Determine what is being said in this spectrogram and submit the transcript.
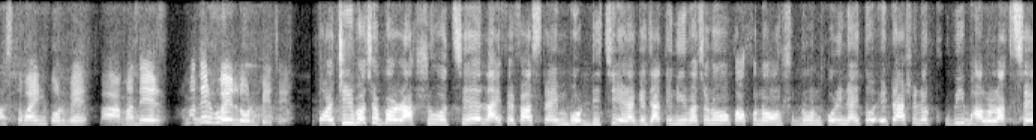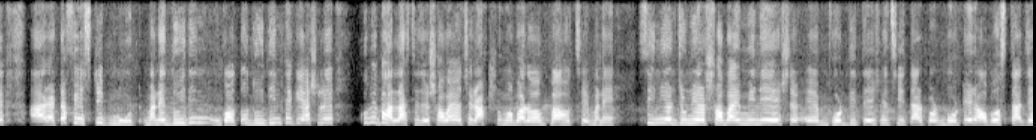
বাস্তবায়ন করবে বা আমাদের আমাদের হয়ে লড়বে যে। পঁয়ত্রিশ বছর পর রাষ্ট্র হচ্ছে লাইফে ফার্স্ট টাইম ভোট দিচ্ছি, এর আগে জাতীয় নির্বাচনেও কখনো অংশগ্রহণ করি নাই। তো এটা আসলে খুবই ভালো লাগছে আর একটা ফেস্টিভ মুড মানে দুই দিন, গত দুই দিন থেকে আসলে খুবই ভালো লাগছে যে সবাই হচ্ছে রাষ্ট্র মোবারক বা হচ্ছে মানে সিনিয়র জুনিয়র সবাই মিলে এসে ভোট দিতে এসেছি। তারপর ভোটের অবস্থা যে,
